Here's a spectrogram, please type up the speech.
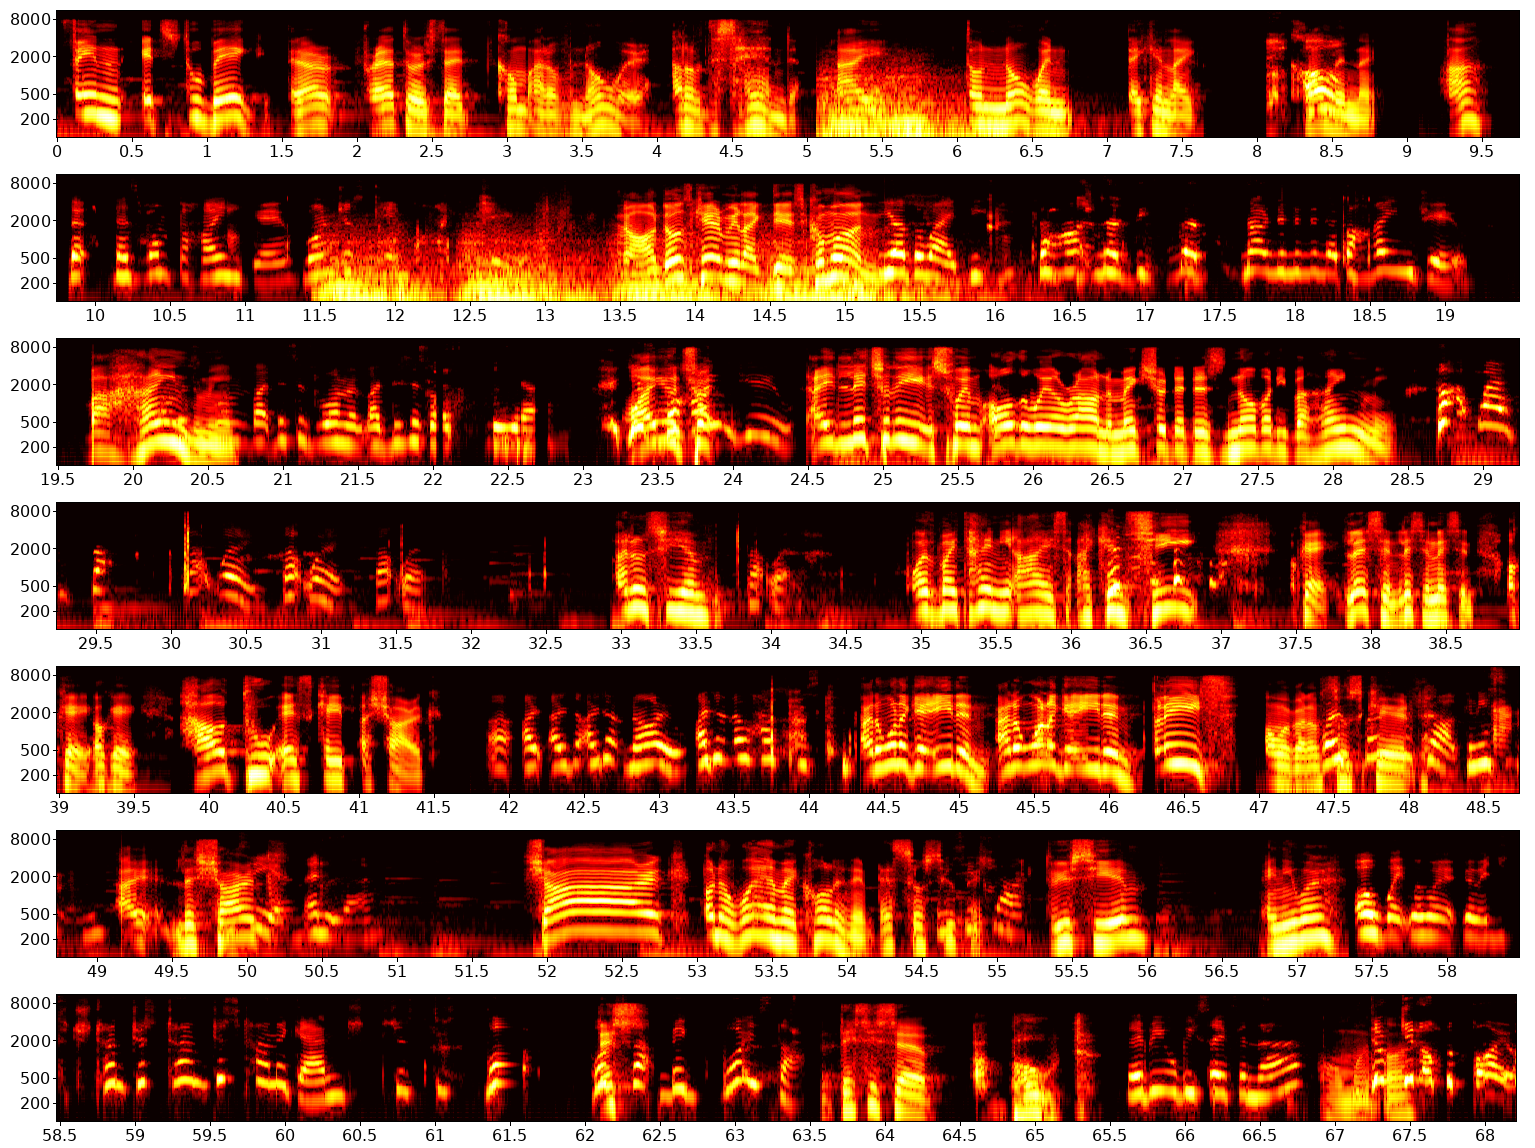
fin it's too big. There are predators that come out of nowhere, out of the sand. I don't know when they can like come Oh. and like, huh? Th- there's one behind you. One just came behind you. No, don't scare me like this. Come on. The other way. The behind. No, the, the, no, no, no, no, no, behind you. Behind me. one, like this is one. Like this is like Yeah. Uh, Why yes, you try- I literally swim all the way around and make sure that there's nobody behind me. That way. That, that way. That way. That way. I don't see him. That way. With my tiny eyes, I can see. Okay, listen, listen, listen. Okay, okay. How to escape a shark? Uh, I, I, I don't know. I don't know how to escape. I don't want to get eaten. I don't want to get eaten. Please. Oh my god, I'm Where's, so where's scared. the shark? Can you see him? I the Can shark. you see him anywhere? Shark! Oh no, why am I calling him? That's so Can you see stupid. Do you see him anywhere? Oh wait, wait, wait, wait, wait. Just, just turn, just turn, just turn again. Just, just, just what? What's This- that big? What is that? This is a boat. Maybe you'll be safe in there. Oh my Don't god. get on the boat.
